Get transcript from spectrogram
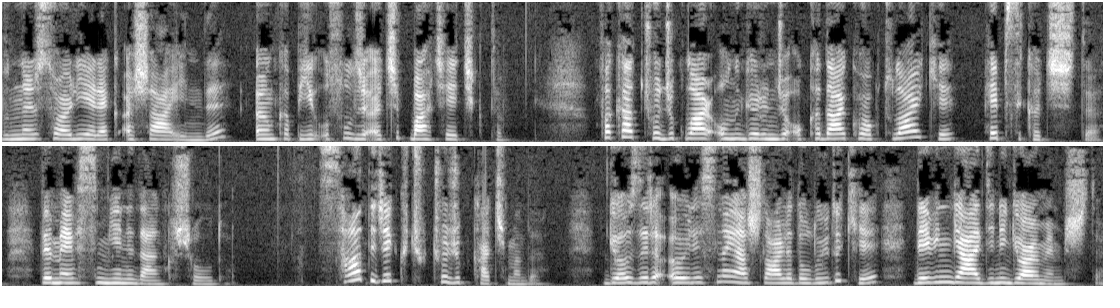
Bunları söyleyerek aşağı indi. Ön kapıyı usulca açıp bahçeye çıktı. Fakat çocuklar onu görünce o kadar korktular ki hepsi kaçıştı ve mevsim yeniden kış oldu. Sadece küçük çocuk kaçmadı. Gözleri öylesine yaşlarla doluydu ki devin geldiğini görmemişti.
